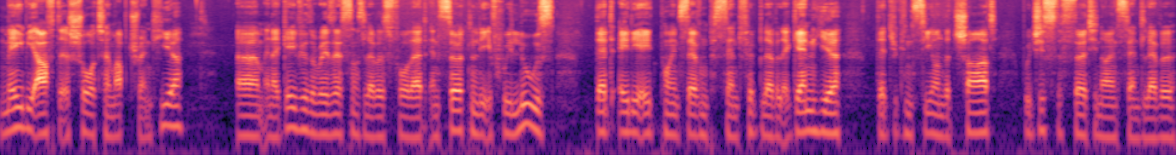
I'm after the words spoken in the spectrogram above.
Maybe after a short-term uptrend here. Um, and I gave you the resistance levels for that. And certainly if we lose that 88.7% fib level again here that you can see on the chart, which is the 39 cent level,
